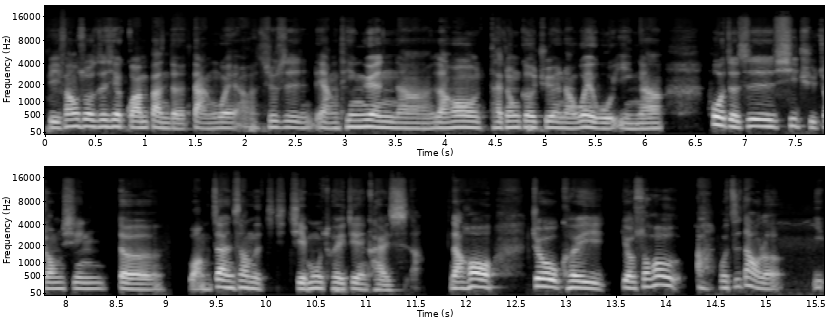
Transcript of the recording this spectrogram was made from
比方说这些官办的单位啊，就是两厅院啊，然后台中歌剧院啊，魏武营啊。或者是戏曲中心的网站上的节目推荐开始啊，然后就可以有时候啊，我知道了，以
